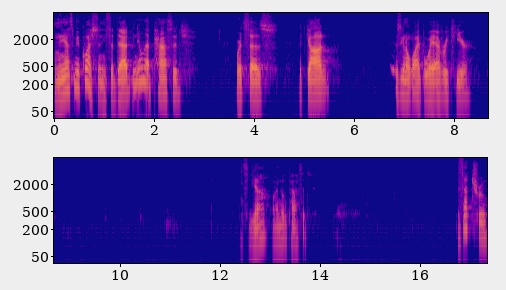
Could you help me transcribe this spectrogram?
And he asked me a question. He said, Dad, you know that passage where it says that God is going to wipe away every tear? I said, Yeah, I know the passage. Is that true?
